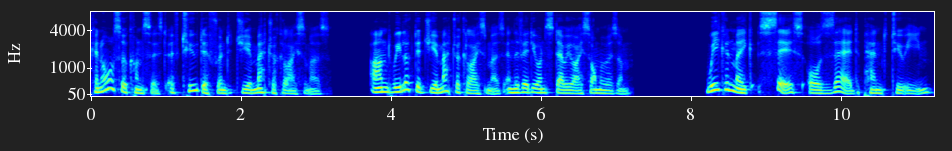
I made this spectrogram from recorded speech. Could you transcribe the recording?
can also consist of two different geometrical isomers, and we looked at geometrical isomers in the video on stereoisomerism. We can make cis or Z pent-2-ene,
